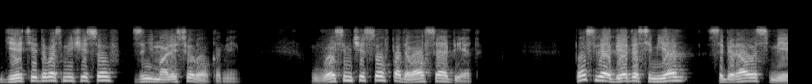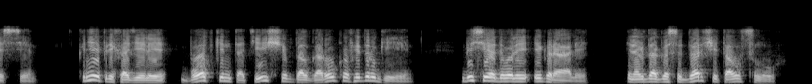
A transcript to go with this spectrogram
Дети до восьми часов занимались уроками. В восемь часов подавался обед. После обеда семья собиралась вместе. К ней приходили Боткин, Татищев, Долгоруков и другие. Беседовали, играли. Иногда государь читал вслух.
